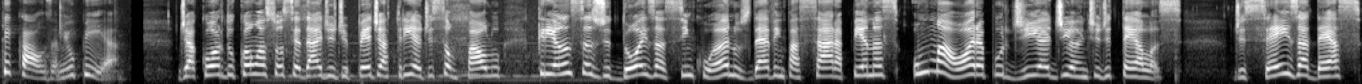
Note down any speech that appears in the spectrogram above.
que causa miopia. De acordo com a Sociedade de Pediatria de São Paulo, crianças de 2 a 5 anos devem passar apenas uma hora por dia diante de telas. De 6 a 10,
